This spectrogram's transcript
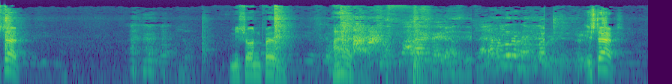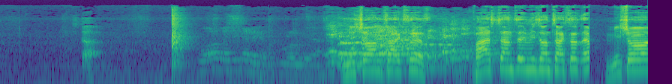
স্টার্ট। Mission fail. হ্যাঁ start. Start. Mission success first চান্সে মিশন সাকসেস মিশন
